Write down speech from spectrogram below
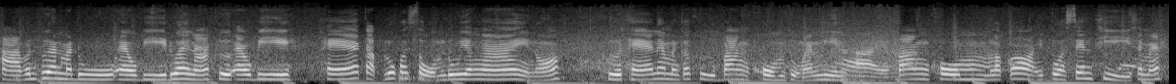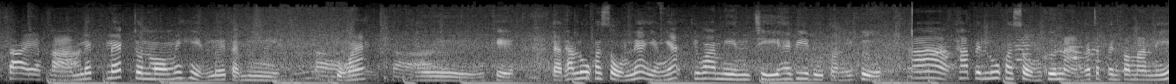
พาเพื่อนๆมาดู LB ด้วยนะ คือ LB แท้กับลูกผสมดูยังไงเนาะคือแท้เนี่ยมันก็คือบ้างคมถูกไหมมีนใช่ค่ะบ้างคมแล้วก็ไอตัวเส้นถี่ใช่ไหมใช่หค่ะนามเล็กๆ จนมองไม่เห็นเลยแต่มีใช่ถูกไหมใช่เออโอเค แต่ถ้าลูกผสมเนี่ยอย่างเงี้ยที่ว่ามีนชี้ให้พี่ดูตอนนี้คือ ถ้าถ้าเป็นลูกผสมคือหนามก็จะเป็นประมาณนี้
